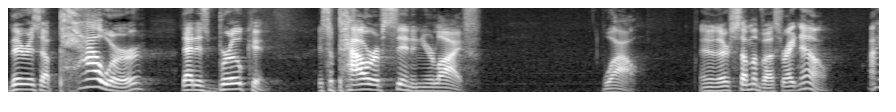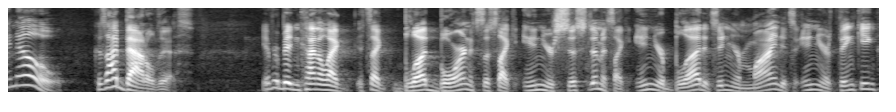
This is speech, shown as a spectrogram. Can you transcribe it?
there is a power that is broken. It's a power of sin in your life. Wow. And there's some of us right now. I know, because I battle this. You ever been kind of like, it's like blood born? It's just like in your system. It's like in your blood. It's in your mind. It's in your thinking.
